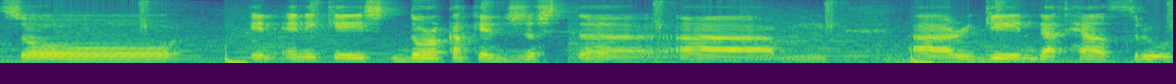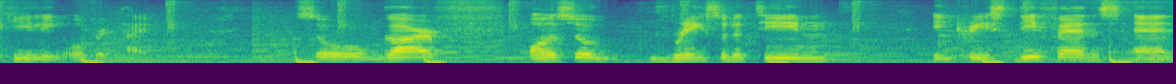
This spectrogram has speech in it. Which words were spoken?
So in any case, Dorka can just uh, um, uh, regain that health through healing over time. So Garf also brings to the team increased defense and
